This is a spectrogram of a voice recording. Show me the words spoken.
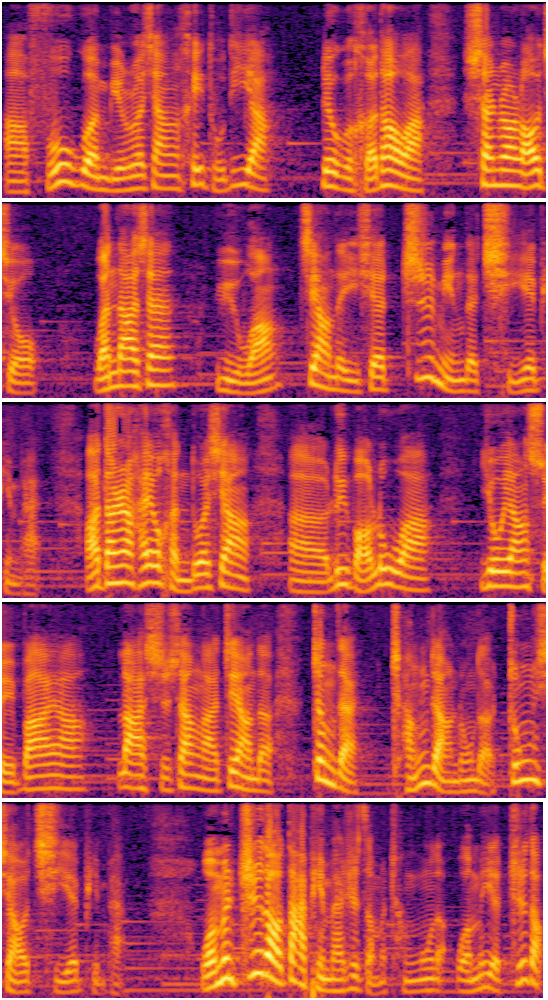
啊，服务过比如说像黑土地啊、六个核桃啊、山庄老酒、完达山、禹王这样的一些知名的企业品牌啊，当然还有很多像呃绿宝路啊、悠扬水吧呀、辣时尚啊这样的正在成长中的中小企业品牌。我们知道大品牌是怎么成功的，我们也知道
